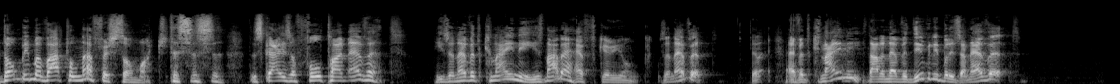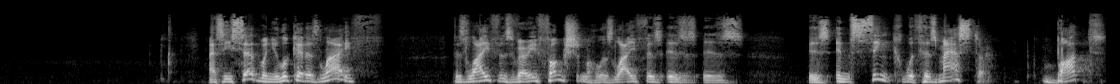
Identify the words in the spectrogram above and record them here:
don't be mavatal nefesh so much. This is this guy is a full time eved. He's an eved knaini. He's not a hefker young. He's an eved. Evet Knaini. He's not an Evet Divini, but he's an Evet. As he said, when you look at his life, his life is very functional. His life is, is, is, is in sync with his master. But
